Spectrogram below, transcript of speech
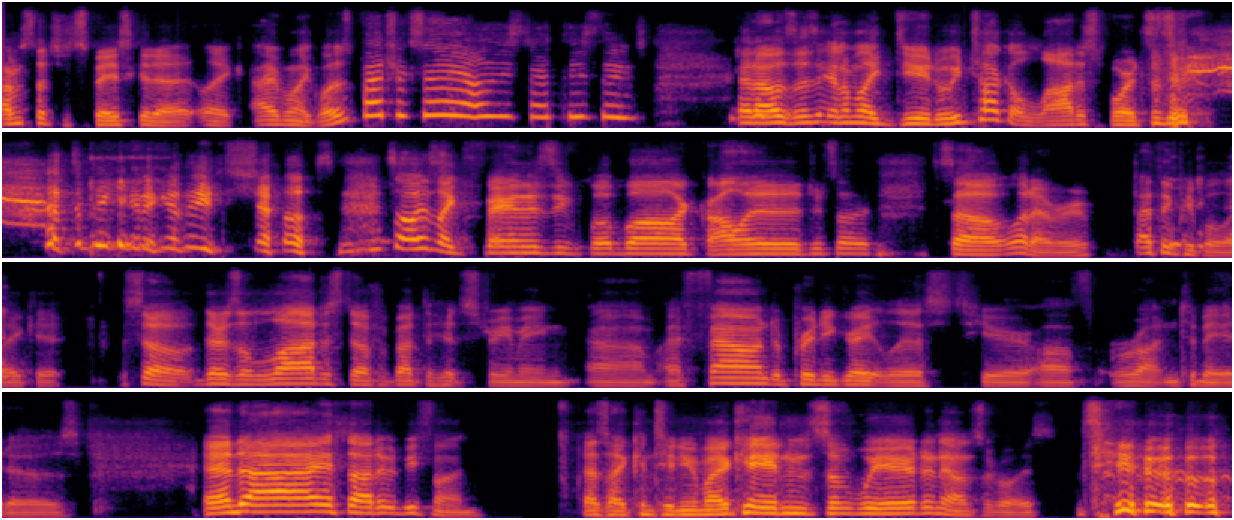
am such a space cadet. Like, I'm like, what does Patrick say? How does he start these things? And I was listening, and I'm like, dude, we talk a lot of sports at the, at the beginning of these shows. It's always like fantasy football or college or something. So whatever. I think people like it so there's a lot of stuff about to hit streaming. Um, I found a pretty great list here off Rotten Tomatoes. And I thought it would be fun as I continue my cadence of weird announcer voice. To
